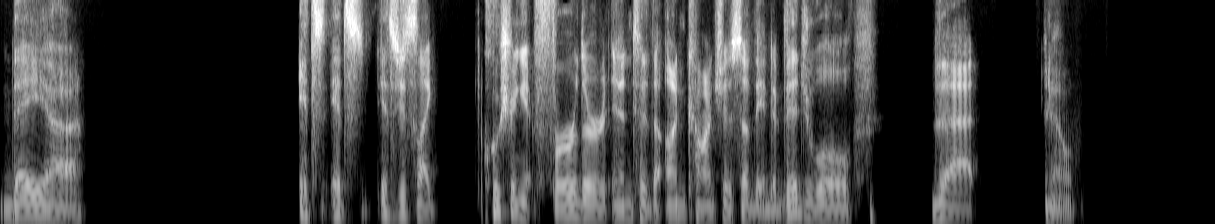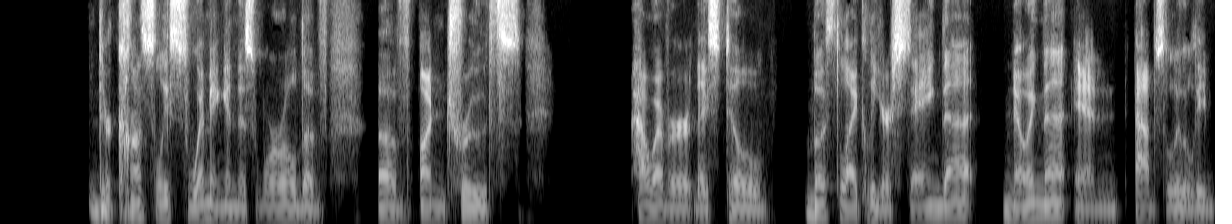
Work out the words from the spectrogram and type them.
They uh it's it's it's just like pushing it further into the unconscious of the individual that you know they're constantly swimming in this world of of untruths. However they still most likely are saying that knowing that and absolutely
